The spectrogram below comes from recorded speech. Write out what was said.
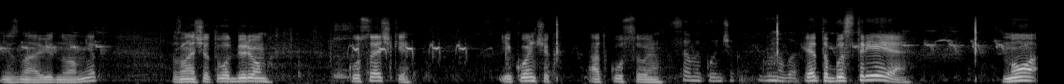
Не знаю, видно вам нет. Значит, вот берем кусачки и кончик откусываем. Самый кончик. Много. Это быстрее, но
